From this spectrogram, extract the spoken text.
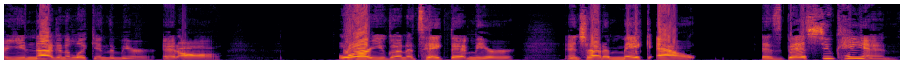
Are you not gonna look in the mirror at all? Or are you gonna take that mirror and try to make out as best you can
